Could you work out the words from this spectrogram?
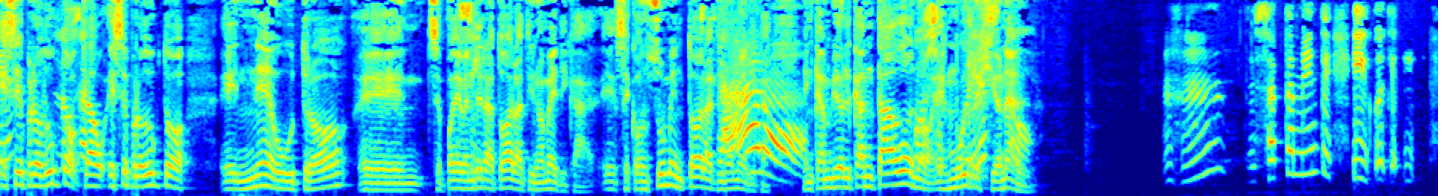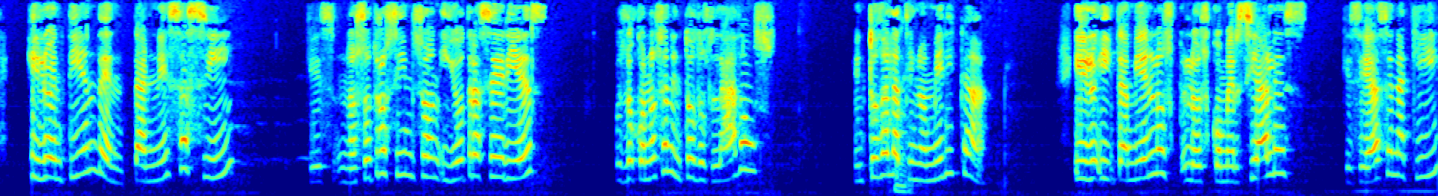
y ese, producto, claro, ese producto eh, neutro eh, se puede vender a toda Latinoamérica. Eh, se consume en toda Latinoamérica. En cambio, el cantado no, es muy regional. exactamente. Y, y lo entienden. Tan es así que es, nosotros Simpson y otras series, pues lo conocen en todos lados. En toda Latinoamérica. Y, y también los, los comerciales que se hacen aquí,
